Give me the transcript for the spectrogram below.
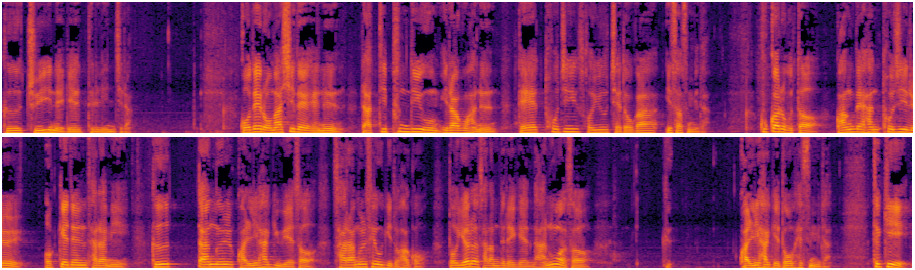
그 주인에게 들린지라. 고대 로마 시대에는 라티푼디움이라고 하는 대토지 소유 제도가 있었습니다. 국가로부터 광대한 토지를 얻게 된 사람이 그 땅을 관리하기 위해서 사람을 세우기도 하고 또 여러 사람들에게 나누어서 그 관리하기도 했습니다. 특히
